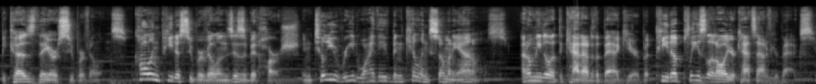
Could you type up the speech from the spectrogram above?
Because they are supervillains. Calling PETA supervillains is a bit harsh, until you read why they've been killing so many animals. I don't mean to let the cat out of the bag here, but PETA, please let all your cats out of your bags.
